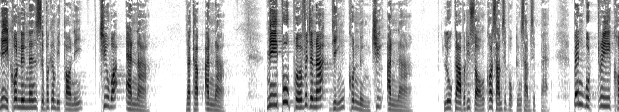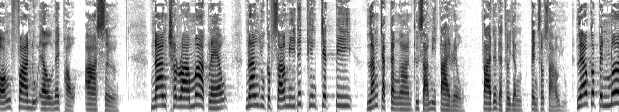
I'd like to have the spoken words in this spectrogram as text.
มีอีกคนหนึ่งในหนังสือพระคัมภีร์ตอนนี้ ชื่อว่าแอนนานะครับแอนนา มีผู้เผยพระชนะหญิงคนหนึ่งชื่ออันนา ลูกาบทที่สองข้อ 36ถึง38 เป็นบุตรีของฟานูเอลในเผ่าอาเซอร์ นางชรามากแล้ว นางอยู่กับสามีได้เพียงเจ็ดปี หลังจากแต่งงานคือสามีตายเร็ว ตายตั้งแต่เธอยังเป็นสาวๆอยู่ แล้วก็เป็นไม้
